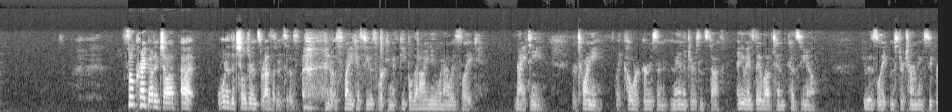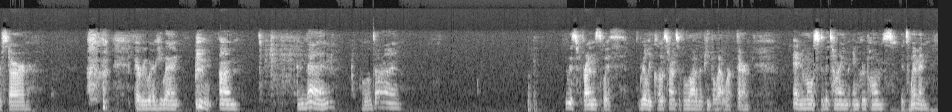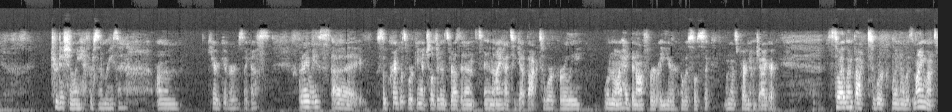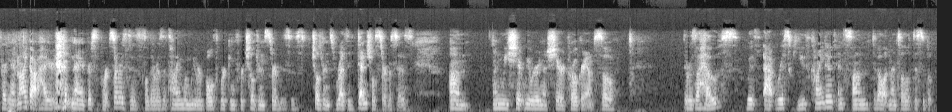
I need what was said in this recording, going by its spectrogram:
So Craig got a job at one of the children's residences. And it was funny because he was working with people that I knew when I was like 19 or 20, like coworkers and managers and stuff. Anyways, they loved him because, you know, he was like Mr. Charming superstar everywhere he went. um, and then, hold on. He was friends with, really close friends with a lot of the people that worked there. And most of the time in group homes, it's women, traditionally, for some reason. Um, caregivers, I guess. But anyways, uh, so Craig was working at Children's Residence, and I had to get back to work early. Well, no, I had been off for a year. I was so sick when I was pregnant with Jagger. So I went back to work when I was nine months pregnant, and I got hired at Niagara Support Services. So there was a time when we were both working for Children's Services, Children's Residential Services, um, and we shared. We were in a shared program. So there was a house with at-risk youth, kind of, and some developmental disability,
